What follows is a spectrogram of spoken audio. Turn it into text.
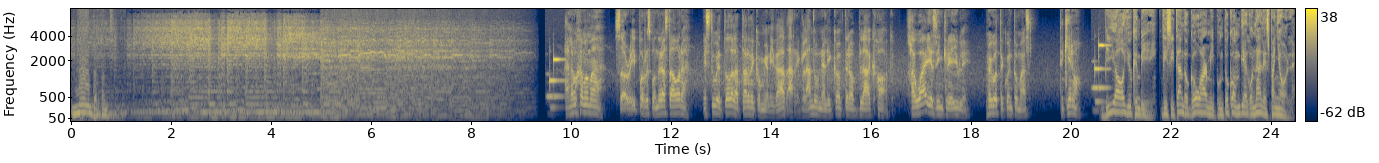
muy importante. Aloha mamá. Sorry por responder hasta ahora. Estuve toda la tarde con mi unidad arreglando un helicóptero Black Hawk. Hawái es increíble. Luego te cuento más. Te quiero. Be All You Can Be, visitando goarmy.com diagonal español.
